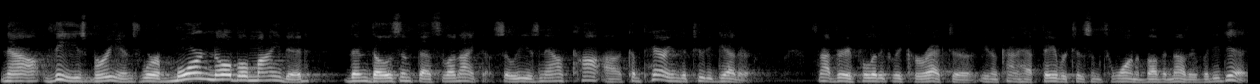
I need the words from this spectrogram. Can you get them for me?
Now these Bereans were more noble minded than those in Thessalonica. So he is now co- uh, comparing the two together. It's not very politically correct to, you know, kind of have favoritism to one above another, but he did.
